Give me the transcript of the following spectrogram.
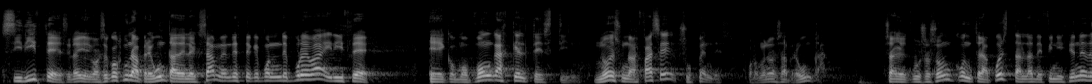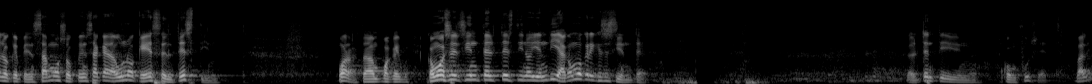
si dices, os he cogido una pregunta del examen de este que ponen de prueba y dice, eh, como pongas que el testing no es una fase, suspendes, por lo menos esa pregunta. O sea, que incluso son contrapuestas las definiciones de lo que pensamos o piensa cada uno que es el testing. Bueno, está un poco... ¿cómo se siente el testing hoy en día? ¿Cómo creéis que se siente? El testing confused, ¿vale?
